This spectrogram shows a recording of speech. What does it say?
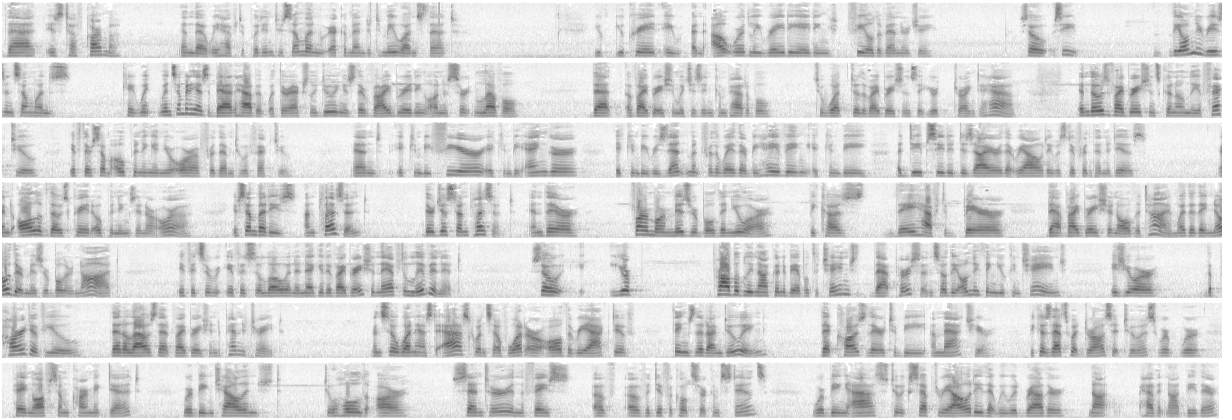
That is tough karma, and that we have to put into. Someone recommended to me once that you, you create a, an outwardly radiating field of energy. So, see, the only reason someone's okay when when somebody has a bad habit, what they're actually doing is they're vibrating on a certain level, that a vibration which is incompatible to what to the vibrations that you're trying to have, and those vibrations can only affect you if there's some opening in your aura for them to affect you. And it can be fear, it can be anger, it can be resentment for the way they're behaving, it can be a deep seated desire that reality was different than it is. And all of those create openings in our aura. If somebody's unpleasant, they're just unpleasant. And they're far more miserable than you are because they have to bear that vibration all the time. Whether they know they're miserable or not, if it's a if it's a low and a negative vibration, they have to live in it. So you're probably not going to be able to change that person. So the only thing you can change is your the part of you that allows that vibration to penetrate. And so one has to ask oneself, what are all the reactive things that I'm doing that cause there to be a match here? Because that's what draws it to us. We're, we're paying off some karmic debt. We're being challenged to hold our center in the face of, of a difficult circumstance. We're being asked to accept reality that we would rather not have it not be there.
